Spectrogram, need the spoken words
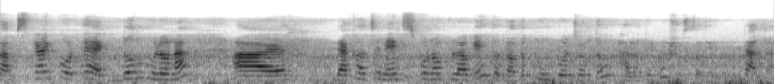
সাবস্ক্রাইব করতে একদম ভুলো না। আর দেখা হচ্ছে নেক্সট কোনো ব্লগে তো ততক্ষণ পর্যন্ত ভালো থেকো, সুস্থ থেকো। টাটা।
